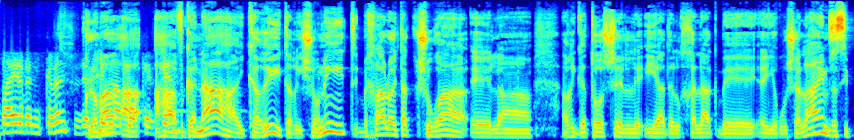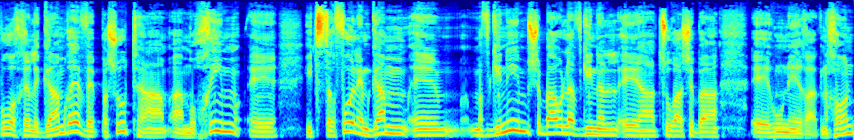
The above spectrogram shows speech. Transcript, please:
בערב אני מתכוונת שזה התחיל מהבוקר, כן? כלומר, ההפגנה העיקרית, הראשונית, בכלל לא הייתה קשורה אה, להריגתו של איאד אל-חלאק בירושלים, זה סיפור אחר לגמרי, ופשוט המוחים אה, הצטרפו אליהם גם אה, מפגינים שבאו להפגין על אה, הצורה שבה אה, הוא נהרג, נכון?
